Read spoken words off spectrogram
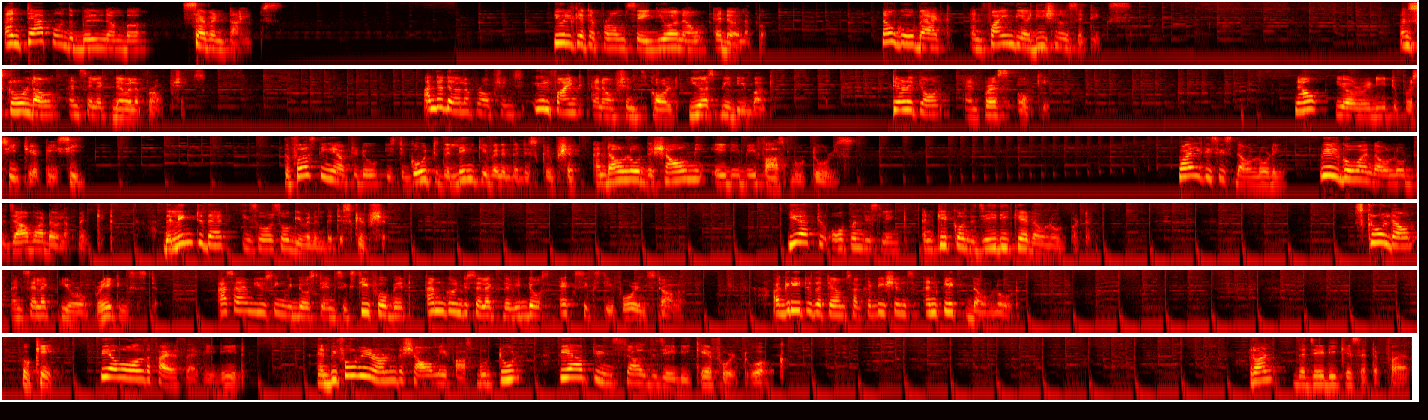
and tap on the build number 7 times. You will get a prompt saying you are now a developer. Now go back and find the additional settings and scroll down and select developer options. Under developer options, you will find an option called USB debug. Turn it on and press OK. Now you are ready to proceed to your PC. The first thing you have to do is to go to the link given in the description and download the Xiaomi ADB Fastboot tools. While this is downloading, we'll go and download the Java development kit. The link to that is also given in the description. You have to open this link and click on the JDK download button. Scroll down and select your operating system. As I am using Windows 10 64-bit, I am going to select the Windows x64 installer. Agree to the terms and conditions and click download. Okay, we have all the files that we need. And before we run the Xiaomi Fastboot tool, we have to install the JDK for it to work. Run the JDK setup file.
